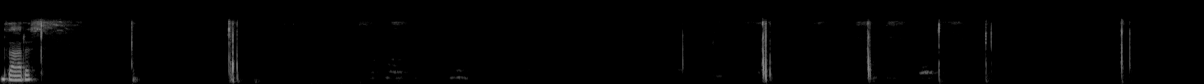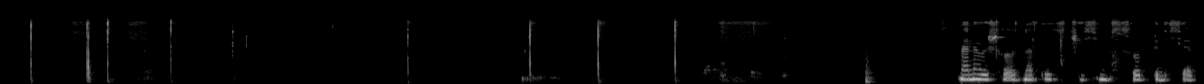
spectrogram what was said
зараз. Мене вийшло 1755.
